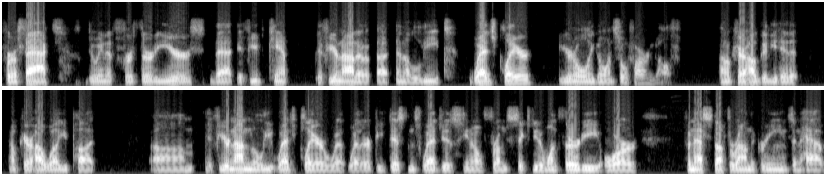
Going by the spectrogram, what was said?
for a fact, doing it for 30 years, that if you can't, if you're not a, a an elite wedge player, you're only going so far in golf. I don't care how good you hit it. I don't care how well you putt. Um, if you're not an elite wedge player, whether it be distance wedges, you know, from 60 to 130 or finesse stuff around the greens and have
